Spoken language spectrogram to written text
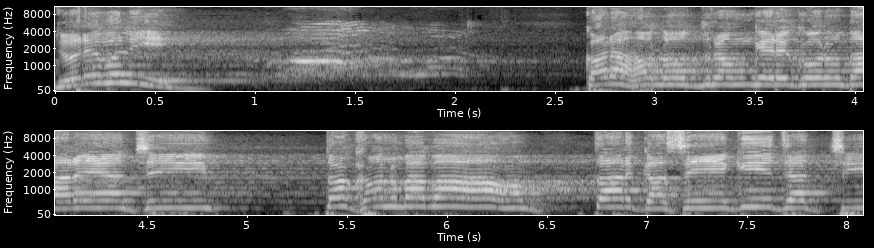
জোরে বলি। করা হলুদ রঙ্গের গরু দাঁড়ায় আছে। তখন বাবা তার কাছে এগিয়ে যাচ্ছি।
